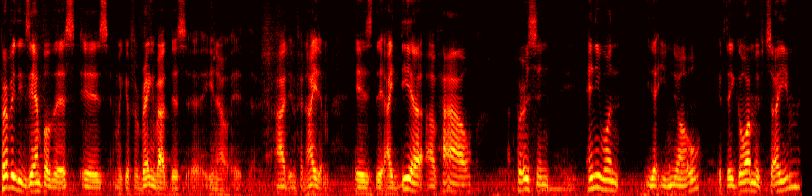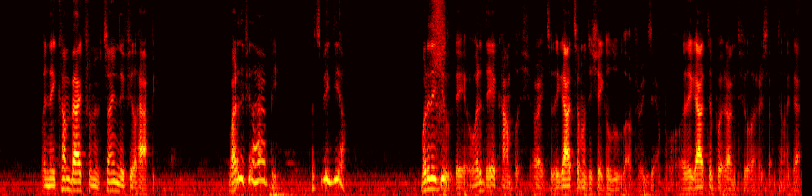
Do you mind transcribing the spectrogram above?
Perfect example of this is, and we could bring about this, uh, you know, ad infinitum, is the idea of how a person, anyone that you know, if they go on Mivtzayim, when they come back from Mivtzayim, they feel happy. Why do they feel happy? What's the big deal? What did they do? They, what did they accomplish? All right, so they got someone to shake a lulav, for example, or they got to put on tefillin or something like that.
